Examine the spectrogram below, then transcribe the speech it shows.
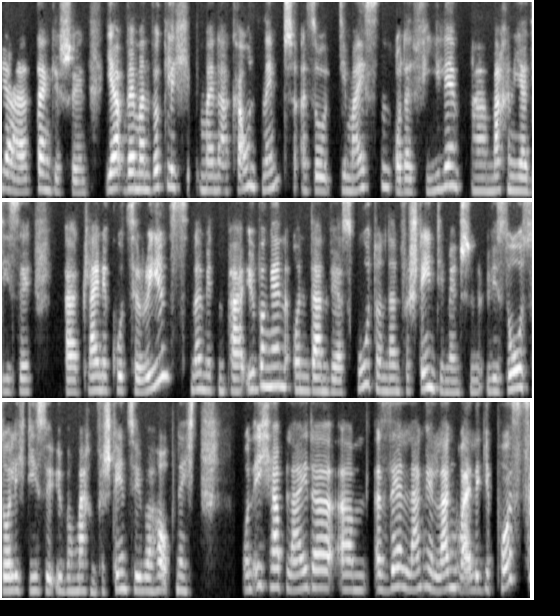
Ja, danke schön. Ja, wenn man wirklich meinen Account nimmt, also die meisten oder viele äh, machen ja diese äh, kleine kurze Reels ne, mit ein paar Übungen und dann wäre es gut und dann verstehen die Menschen, wieso soll ich diese Übung machen? Verstehen sie überhaupt nicht. Und ich habe leider ähm, sehr lange langweilige Posts.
